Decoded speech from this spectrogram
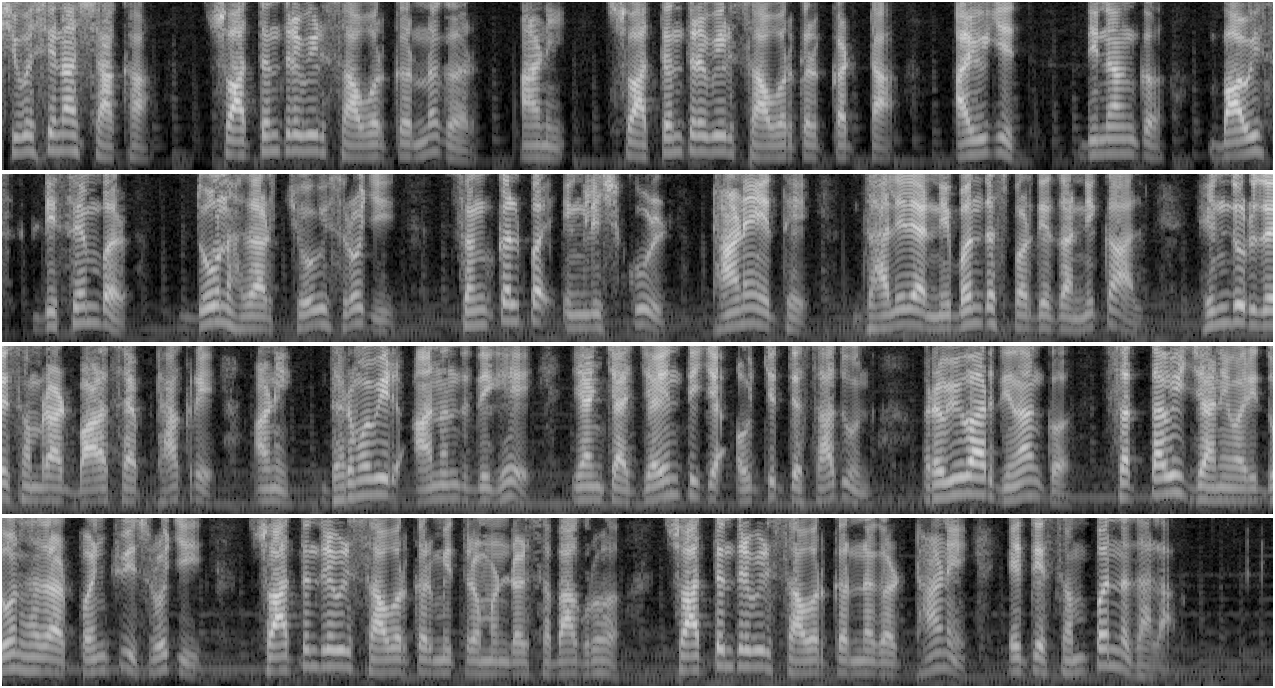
शिवसेना शाखा स्वातंत्र्यवीर सावरकर नगर आणि स्वातंत्र्यवीर सावरकर कट्टा आयोजित दिनांक बावीस डिसेंबर दोन हजार चोवीस रोजी संकल्प इंग्लिश स्कूल ठाणे येथे झालेल्या निबंध स्पर्धेचा निकाल हिंदू हृदय सम्राट बाळासाहेब ठाकरे आणि धर्मवीर आनंद दिघे यांच्या जयंतीचे औचित्य साधून रविवार दिनांक सत्तावीस जानेवारी दोन हजार पंचवीस रोजी स्वातंत्र्यवीर सावरकर मित्र मंडळ सभागृह स्वातंत्र्यवीर सावरकर नगर ठाणे येथे संपन्न झाला.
